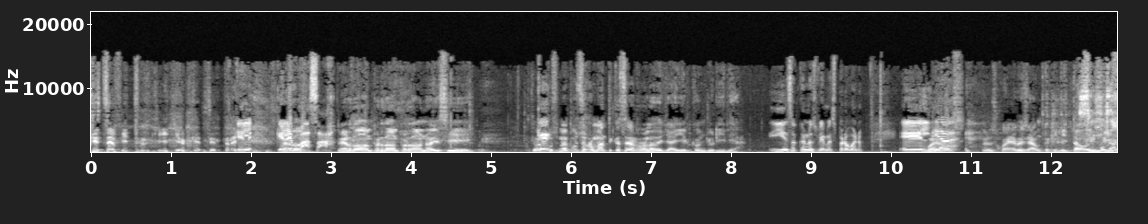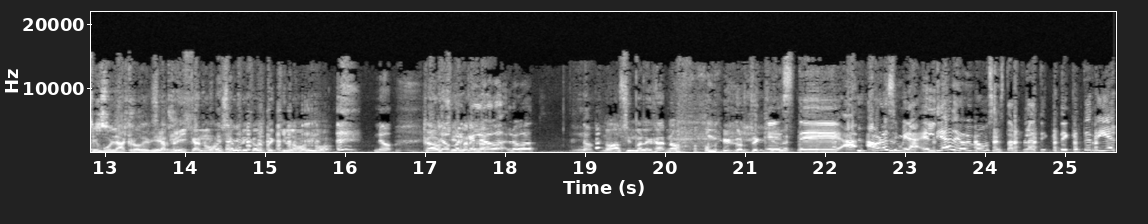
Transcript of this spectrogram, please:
¿Qué este piturquillo que te trae? ¿Qué le- qué le Perdón, pasa? Perdón, perdón, perdón. Hoy sí... es que me, puso, me puso romántica esa rola de Yair con Yuridia. Y eso que no es viernes, pero bueno. El Jueves. día Pero es jueves, ya un tequilita hoy. Simu- sí. simulacro de Se viernes. aplica, ¿no? Se aplica un tequilón, ¿no? no. Claro, no, porque manejar. luego luego no. No, sin manejar, no. Mejor tequila. Este, ah, ahora sí, mira, el día de hoy vamos a estar platicando. ¿De qué te ríes?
